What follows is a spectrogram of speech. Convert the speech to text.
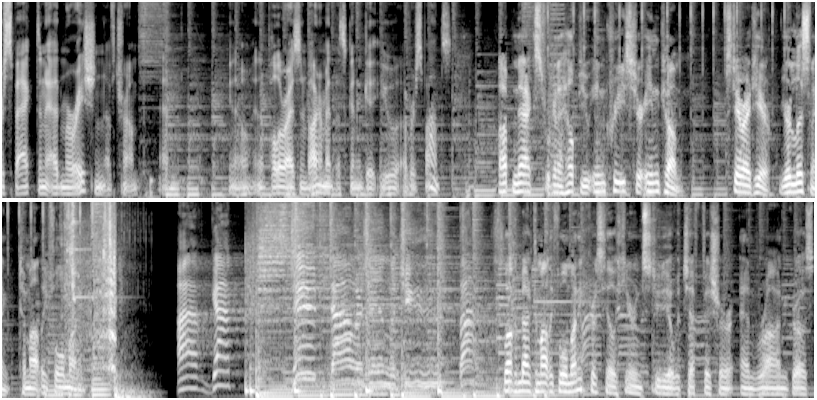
respect and admiration of Trump. And, you know, in a polarized environment, that's going to get you a response. Up next, we're going to help you increase your income. Stay right here. You're listening to Motley Fool Money. I've got two dollars in the jukebox. Welcome back to Motley Fool Money. Chris Hill here in studio with Jeff Fisher and Ron Gross.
